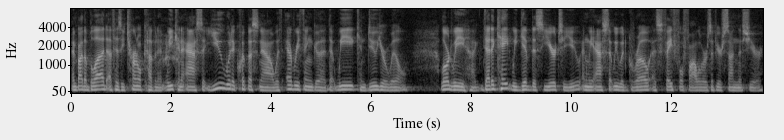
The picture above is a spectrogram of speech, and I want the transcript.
And by the blood of his eternal covenant, we can ask that you would equip us now with everything good, that we can do your will. Lord, we uh, dedicate, we give this year to you, and we ask that we would grow as faithful followers of your Son this year.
